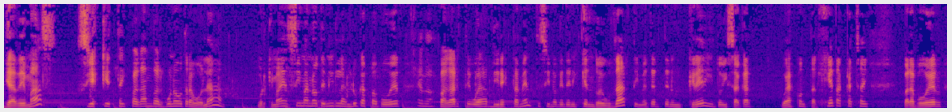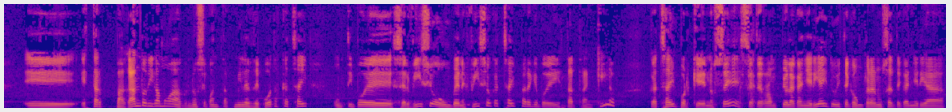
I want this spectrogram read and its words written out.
Y además, si es que estáis pagando alguna otra volada, porque más encima no tenéis las lucas para poder Sí, pagarte weas directamente, sino que tenéis que endeudarte y meterte en un crédito y sacar weas con tarjetas, ¿cachai? Para poder eh, estar pagando, digamos, a no sé cuántas miles de cuotas, ¿cachai? Un tipo de servicio o un beneficio, ¿cachai? Para que podáis estar tranquilo, ¿cachai? Porque, no sé, se te rompió la cañería y tuviste que comprar un set de cañería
